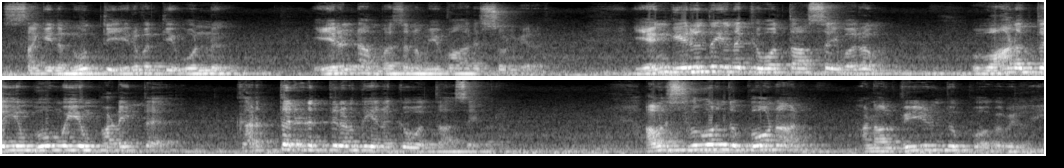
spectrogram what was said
சங்கீதம் நூற்றி இருபத்தி ஒன்று இரண்டாம் வசனம் இவ்வாறு சொல்கிறது. எங்கிருந்து எனக்கு ஒத்தாசை வரும்? வானத்தையும் பூமியும் படைத்த கர்த்தரிடத்திலிருந்து எனக்கு ஒத்தாசை வரும். அவன் சோர்ந்து போனான் ஆனால் வீழ்ந்து போகவில்லை.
